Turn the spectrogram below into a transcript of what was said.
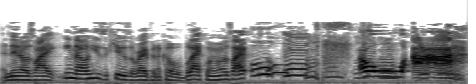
And then it was like, you know, he's accused of raping a couple black women. It was like, "Ooh, mm, mm, mm, oh, mm, ah."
